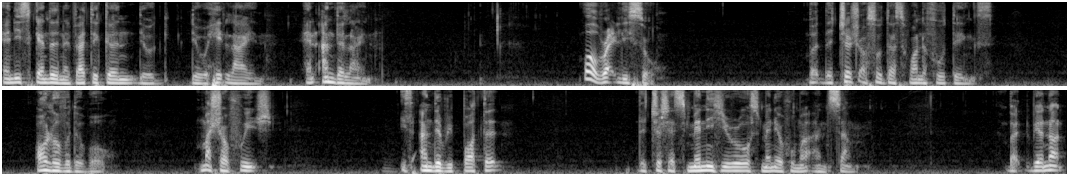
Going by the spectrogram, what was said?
any scandal in the Vatican, they will, they will headline and underline. Well, rightly so. But the church also does wonderful things all over the world, much of which is underreported. The church has many heroes, many of whom are unsung. But we are not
